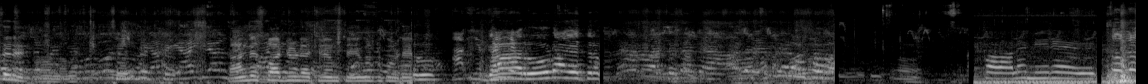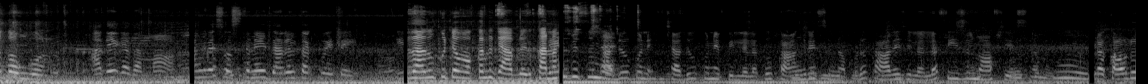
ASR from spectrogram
నమస్తేనే కాంగ్రెస్ పార్టీ నుండి వచ్చినాం చేయి గుర్తుకోటే. అదే కదమ్మా. కాంగ్రెస్ వస్తేనే ధరలు తక్కువైతాయి. చదువుకుంటే ఒక్కరికి జాబ్ లేదు. చదువుకునే చదువుకునే పిల్లలకు కాంగ్రెస్ ఉన్నప్పుడు కాలేజీలలో ఫీజులు మాఫ్ చేస్తున్నాం ఇప్పుడు కౌలు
